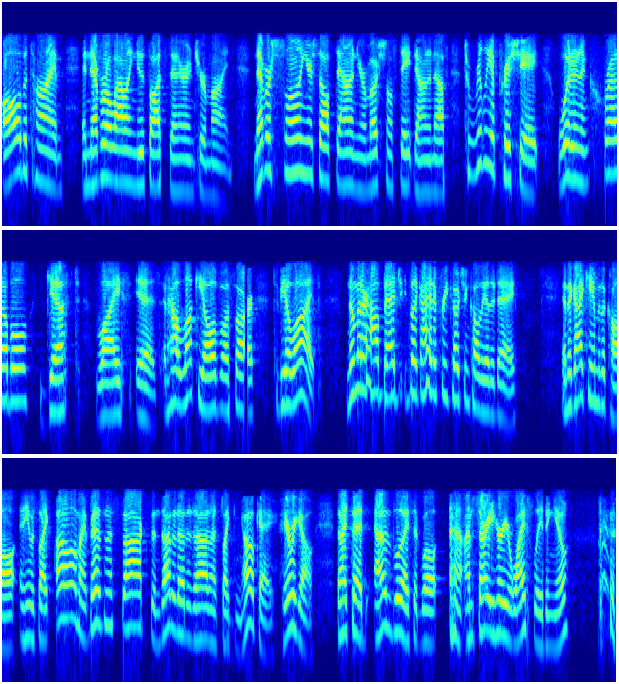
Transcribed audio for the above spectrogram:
all the time and never allowing new thoughts to enter into your mind. Never slowing yourself down and your emotional state down enough to really appreciate what an incredible gift life is and how lucky all of us are to be alive. No matter how bad, you, like I had a free coaching call the other day, and the guy came to the call and he was like, "Oh, my business sucks," and da da da da da. And I was like, "Okay, here we go." Then I said, out of the blue, I said, "Well, I'm sorry to hear your wife's leaving you." and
